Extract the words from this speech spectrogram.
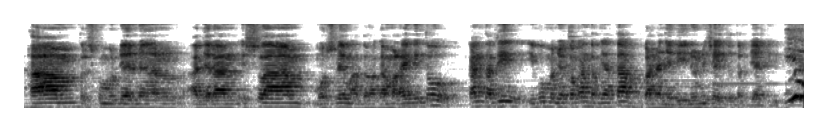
HAM terus kemudian dengan ajaran Islam, Muslim atau agama lain itu kan tadi Ibu menyontohkan ternyata bukan hanya di Indonesia itu terjadi. Iya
